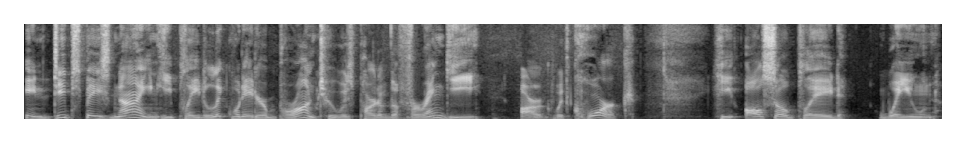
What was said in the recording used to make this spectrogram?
In Deep Space Nine, he played Liquidator Brunt, who was part of the Ferengi arc with Quark. He also played Weyoun,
